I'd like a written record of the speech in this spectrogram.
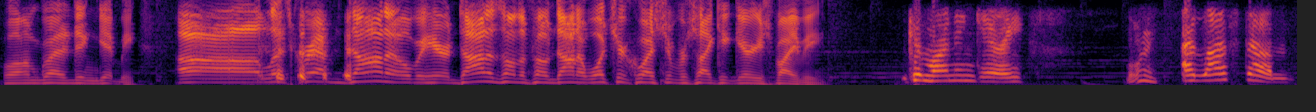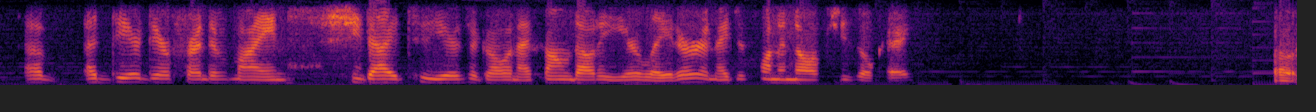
Well, I'm glad it didn't get me. Uh, let's grab Donna over here. Donna's on the phone. Donna, what's your question for Psychic Gary Spivey? Good morning, Gary. Morning. I lost um, a, a dear, dear friend of mine. She died two years ago, and I found out a year later, and I just want to know if she's okay. Uh,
